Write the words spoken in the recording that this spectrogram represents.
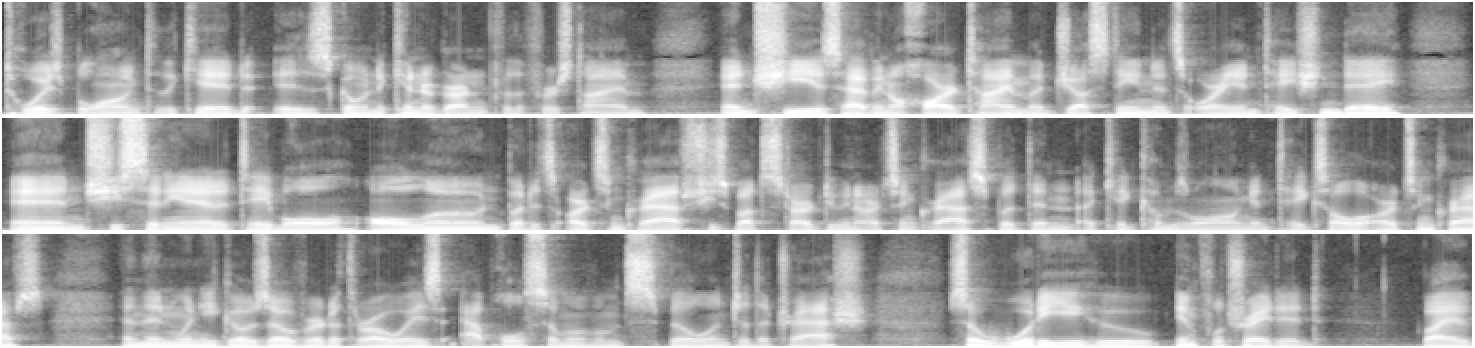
toys belong to the kid, is going to kindergarten for the first time, and she is having a hard time adjusting. It's orientation day, and she's sitting at a table all alone. But it's arts and crafts. She's about to start doing arts and crafts, but then a kid comes along and takes all the arts and crafts. And then when he goes over to throw away his apples, some of them spill into the trash. So Woody, who infiltrated by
